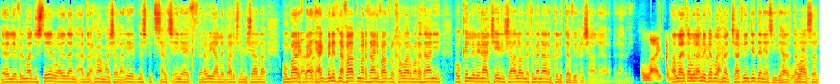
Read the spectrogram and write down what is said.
اللي في الماجستير وأيضا عبد الرحمن ما شاء الله عليه بنسبة 99 جاي في الثانوية. الله يبارك لهم إن شاء الله. ومبارك بعد حق بنتنا فاطمة مرة ثانية فاطمة الخوار مرة ثانية وكل اللي ناجحين إن شاء الله ونتمنى لهم كل التوفيق إن شاء الله يا رب العالمين. الله يسلمك الله يطول عمرك يا أبو أحمد. شاكرين جدا يا سيدي هذا التواصل.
